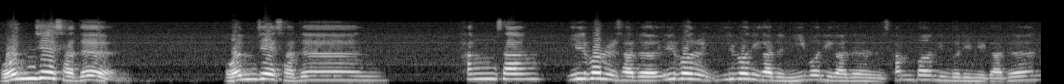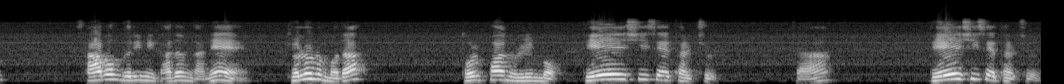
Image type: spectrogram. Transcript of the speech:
언제 사든, 언제 사든, 항상 1번을 사든, 1번을, 1번이 가든, 2번이 가든, 3번인 그림이 가든, 4번 그림이 가든 간에, 결론은 뭐다? 돌파 눌림목, 대시세 탈출. 자, 대시세 탈출.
